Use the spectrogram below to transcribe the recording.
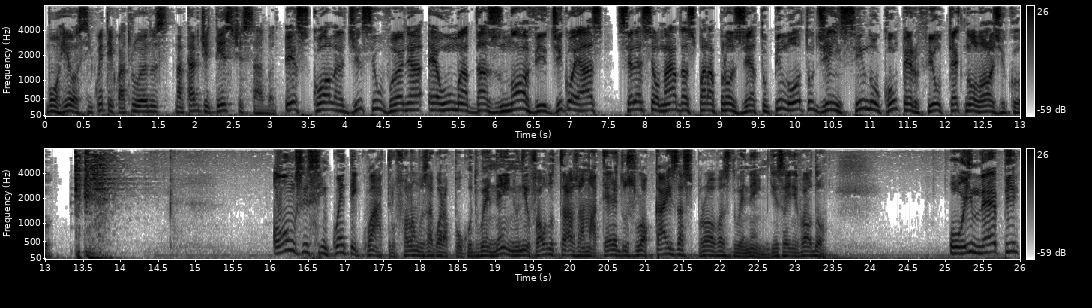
morreu aos 54 anos na tarde deste sábado. Escola de Silvânia é uma das nove de Goiás selecionadas para projeto piloto de ensino com perfil tecnológico. 11:54. Falamos agora há pouco do Enem. O Nivaldo traz a matéria dos locais das provas do Enem. Diz aí, Nivaldo. O INEP,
